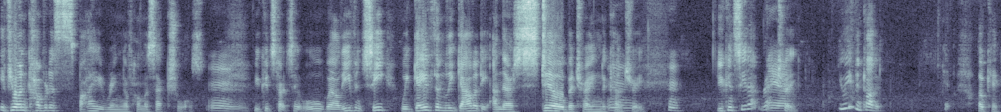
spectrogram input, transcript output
if you uncovered a spy ring of homosexuals, Mm. you could start to say, "Oh well, even see, we gave them legality, and they're still betraying the Mm. country." You can see that rhetoric. You even got it. Okay,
